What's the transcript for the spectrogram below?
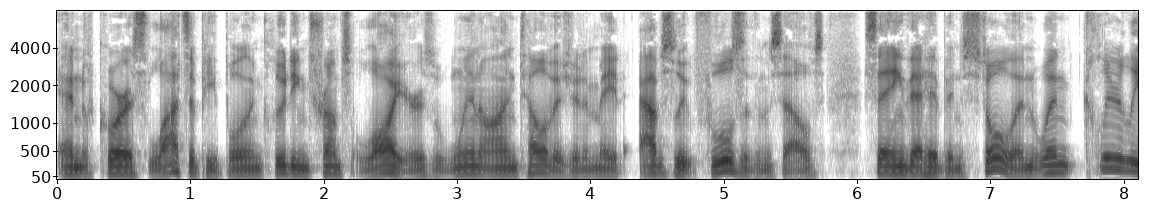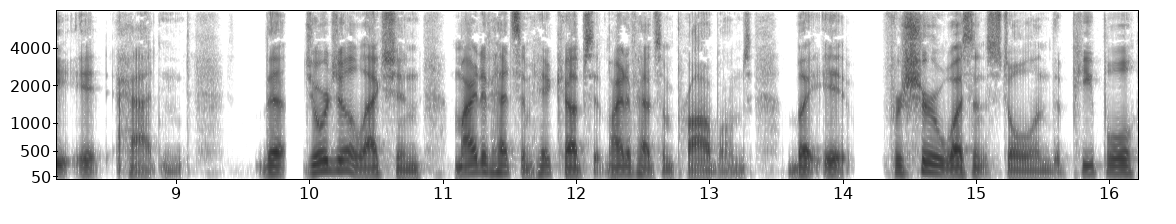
And of course, lots of people, including Trump's lawyers, went on television and made absolute fools of themselves, saying that had been stolen when clearly it hadn't. The Georgia election might have had some hiccups, it might have had some problems, but it for sure wasn't stolen. The people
